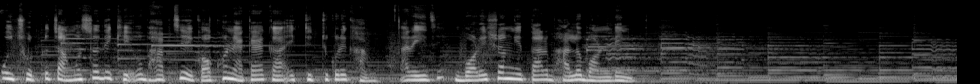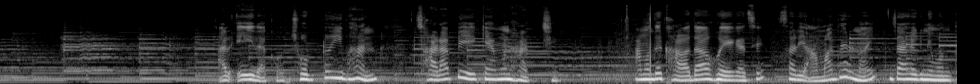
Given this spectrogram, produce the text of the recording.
ওই ছোট্ট চামচটা দেখে ও ভাবছে কখন একা একা একটু একটু করে খাবে। আর এই যে বরের সঙ্গে তার ভালো বন্ডিং আর এই দেখো ছোট্ট ইভান ছাড়া পেয়ে কেমন হাঁটছে। আমাদের খাওয়া দাওয়া হয়ে গেছে। সরি আমাদের নয় যাই হোক নিমন্ত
